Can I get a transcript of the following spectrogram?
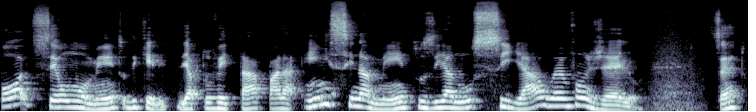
pode ser um momento de que de aproveitar para ensinamentos e anunciar o evangelho, certo?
